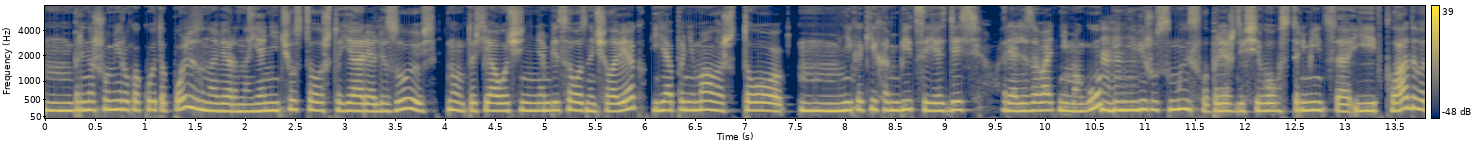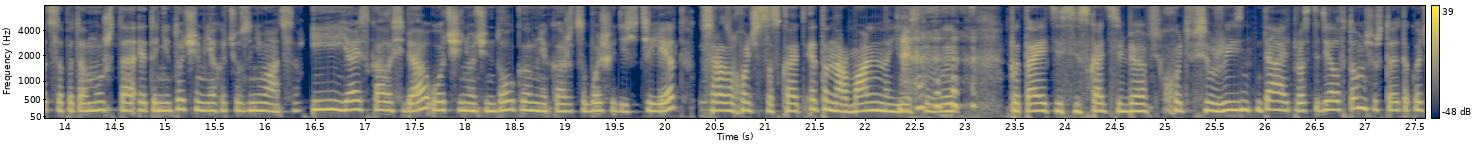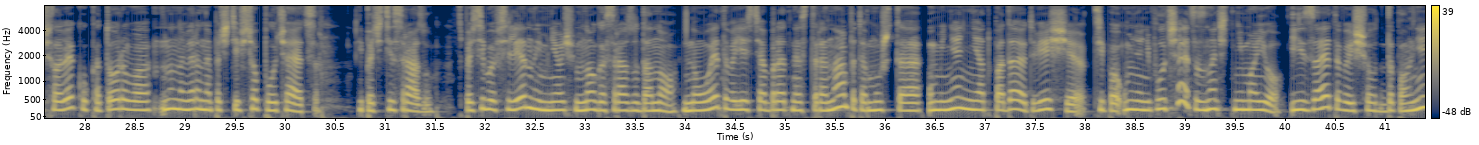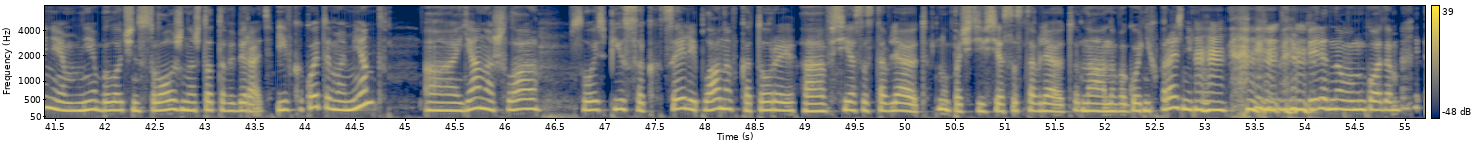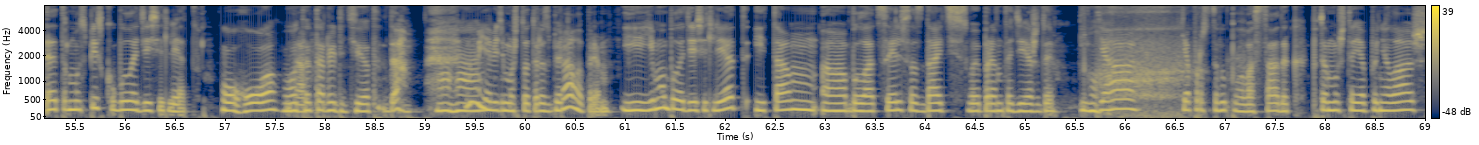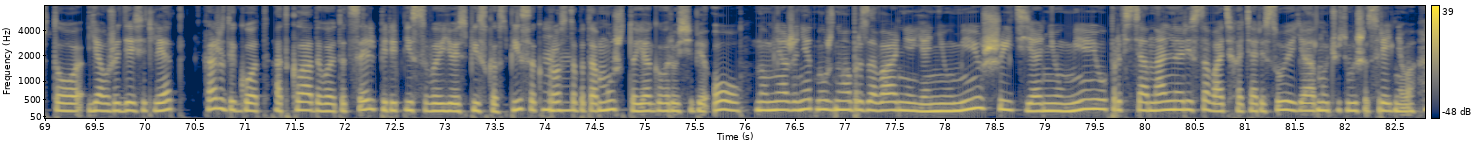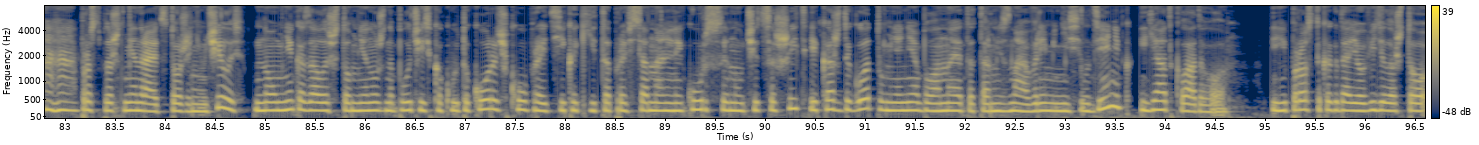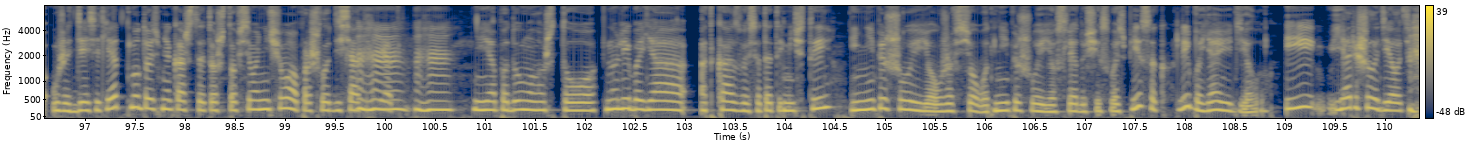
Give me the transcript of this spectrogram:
приношу миру какую-то пользу, наверное. Я не чувствовала, что я реализуюсь. Ну, то есть я очень амбициозный человек. Я понимала, что никаких амбиций я здесь реализовать не могу и не вижу смысла прежде всего стремиться и вкладываться, потому что это не то, чем я хочу заниматься. И я искала себя очень-очень долго, мне кажется, больше 10 лет. Сразу хочется сказать, это нормально, если вы пытаетесь искать себя хоть всю жизнь. Да, и просто дело в том, что я такой человек, у которого, ну, наверное, почти все получается и почти сразу. Спасибо Вселенной, мне очень много сразу дано. Но у этого есть обратная сторона, потому что у меня не отпадают вещи, типа, у меня не получается, значит, не мое. И из-за этого еще дополнением мне было очень сложно что-то выбирать. И в какой-то момент а, я нашла свой список целей, планов, которые а, все составляют, ну, почти все составляют на новогодних праздниках перед Новым годом. Этому списку было 10 лет. Ого, вот это раритет. Да. Ну, я, видимо, что-то разбирала прям. И ему было 10 лет, и там а, была цель создать свой бренд одежды. Я, я просто выпала в осадок, потому что я поняла, что я уже 10 лет Каждый год откладываю эту цель, переписываю ее из списка в список, mm-hmm. просто потому что я говорю себе, о, но у меня же нет нужного образования, я не умею шить, я не умею профессионально рисовать, хотя рисую я, ну, чуть выше среднего, mm-hmm. просто потому что мне нравится, тоже не училась, но мне казалось, что мне нужно получить какую-то корочку, пройти какие-то профессиональные курсы, научиться шить, и каждый год у меня не было на это, там, не знаю, времени, сил, денег, и я откладывала. И просто когда я увидела, что уже 10 лет, ну, то есть мне кажется, это что всего ничего, а прошло десяток uh-huh, лет. Uh-huh. И я подумала, что, ну, либо я отказываюсь от этой мечты и не пишу ее уже все, вот не пишу ее в следующий свой список, либо я ее делаю. И я решила делать.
